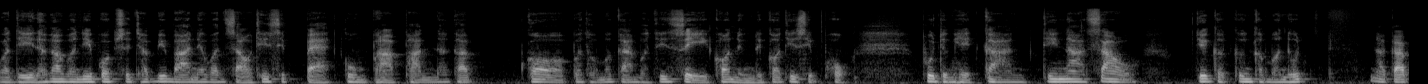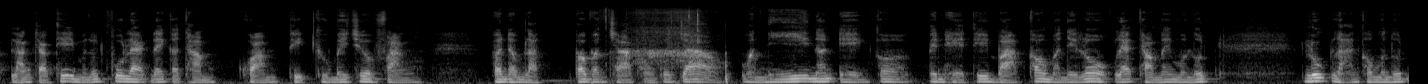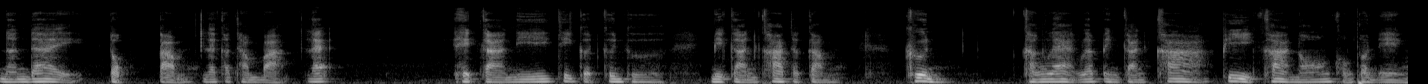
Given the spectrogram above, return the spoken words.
สวัสดีนะครับ วันนี้พบสัชบิบาลในวันเสาร์ที่ 18 กุมภาพันธ์นะครับ ก็ปฐมกาลบทที่ 4 ข้อ 1 ถึงข้อที่ 16 พูดถึงเหตุการณ์ที่น่าเศร้าที่เกิดขึ้นกับมนุษย์นะครับ หลังจากที่มนุษย์ผู้แรกได้กระทำความผิดคือไม่เชื่อฟัง พระดำรัสพระบัญชาของพระเจ้า วันนี้นั่นเองก็เป็นเหตุที่บาปเข้ามาในโลก และทำให้มนุษย์ ลูกหลานของมนุษย์นั้นได้ ต่ำและกระทำบาปและเหตุการณ์นี้ที่เกิดขึ้นคือ มีการฆาตกรรมขึ้นครั้งแรกและเป็นการฆ่าพี่ฆ่าน้องของตนเอง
